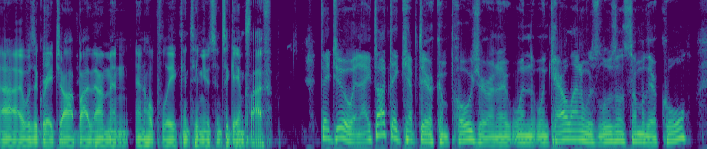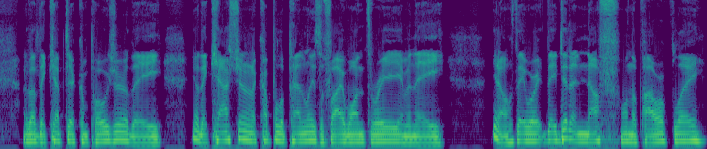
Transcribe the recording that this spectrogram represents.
Uh, it was a great job by them, and and hopefully it continues into Game Five. They do, and I thought they kept their composure. And I, when when Carolina was losing some of their cool, I thought they kept their composure. They, you know, they cashed in on a couple of penalties, a five one three. I mean, they, you know, they were they did enough on the power play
